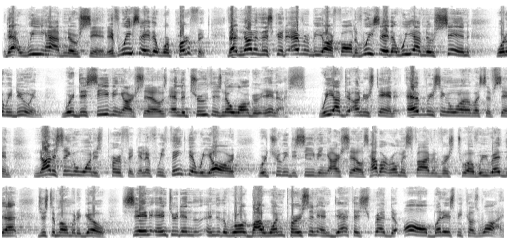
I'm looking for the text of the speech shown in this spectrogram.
that we have no sin, if we say that we're perfect, that none of this could ever be our fault, if we say that we have no sin, what are we doing? We're deceiving ourselves, and the truth is no longer in us. We have to understand every single one of us have sinned. Not a single one is perfect. And if we think that we are, we're truly deceiving ourselves. How about Romans 5 and verse 12? We read that just a moment ago. Sin entered in the, into the world by one person, and death has spread to all, but it's because why?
